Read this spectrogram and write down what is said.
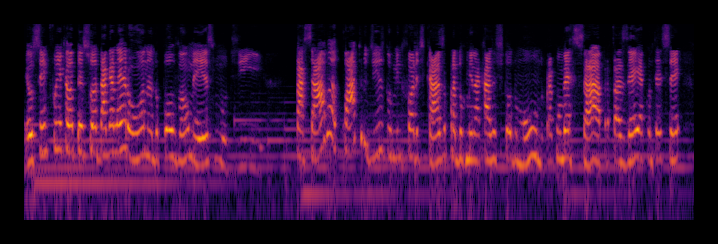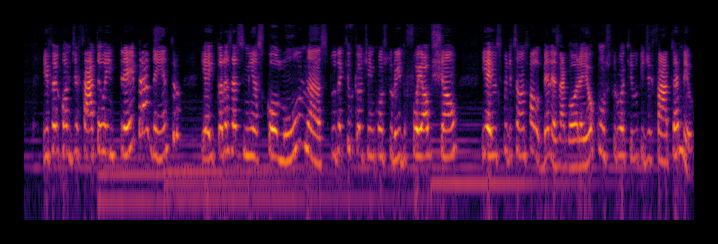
Eu sempre fui aquela pessoa da galerona, do povão mesmo, de passava quatro dias dormindo fora de casa para dormir na casa de todo mundo, para conversar, para fazer e acontecer. E foi quando de fato eu entrei para dentro e aí todas as minhas colunas, tudo aquilo que eu tinha construído foi ao chão. E aí o Espírito Santo falou: beleza, agora eu construo aquilo que de fato é meu.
